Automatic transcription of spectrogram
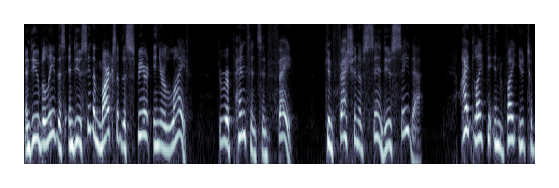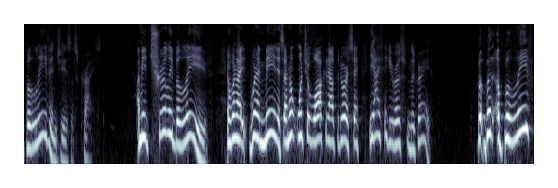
And do you believe this? And do you see the marks of the Spirit in your life? through repentance and faith, confession of sin. Do you see that? I'd like to invite you to believe in Jesus Christ. I mean, truly believe. And what I, what I mean is, I don't want you walking out the door saying, Yeah, I think he rose from the grave. But, but a belief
